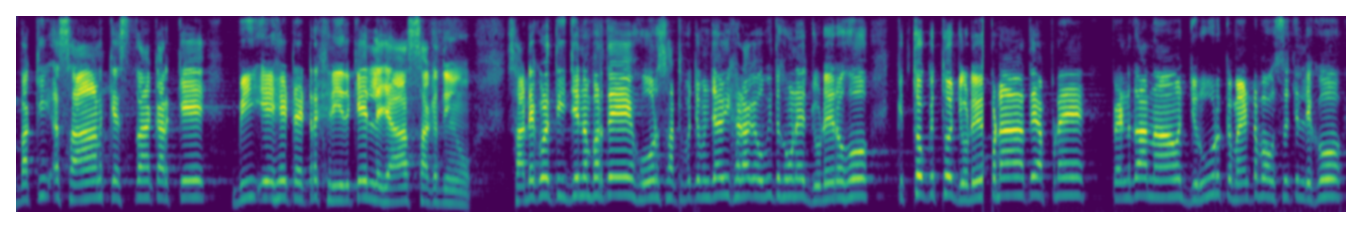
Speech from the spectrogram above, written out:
ਬਾਕੀ ਆਸਾਨ ਕਿਸ਼ਤਾਂ ਕਰਕੇ ਵੀ ਇਹ ਟਰੈਕਟਰ ਖਰੀਦ ਕੇ ਲਿਜਾ ਸਕਦੇ ਹੋ। ਸਾਡੇ ਕੋਲ ਤੀਜੇ ਨੰਬਰ ਤੇ ਹੋਰ 60 55 ਵੀ ਖੜਾ ਗਾ, ਉਹ ਵੀ ਦਿਖਾਉਣੇ ਜੁੜੇ ਰਹੋ ਕਿੱਥੋਂ ਕਿੱਥੋਂ ਜੁੜੇ ਆਪਣਾ ਤੇ ਆਪਣੇ ਪਿੰਡ ਦਾ ਨਾਮ ਜਰੂਰ ਕਮੈਂਟ ਬਾਕਸ 'ਚ ਲਿਖੋ।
